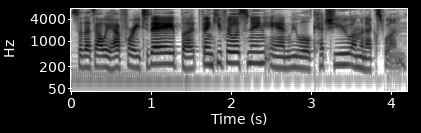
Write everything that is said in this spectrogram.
So that's all we have for you today, but thank you for listening, and we will catch you on the next one.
